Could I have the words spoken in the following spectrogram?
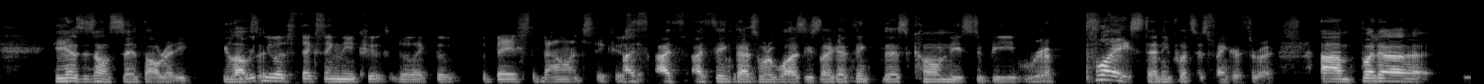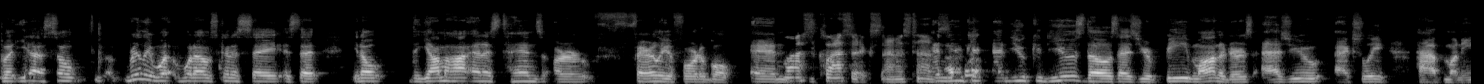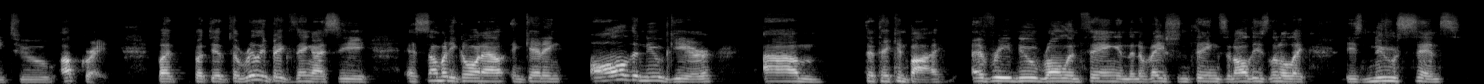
He has his own synth already. He loves think it. he was fixing the acoustic, the like the the bass, the balance, the I, acoustic. I I think that's what it was. He's like, I think this cone needs to be replaced, and he puts his finger through it. Um, but uh, but yeah. So really, what what I was gonna say is that you know the Yamaha NS10s are fairly affordable, and Class, classics, NS10. and you could and you could use those as your B monitors as you actually have money to upgrade. But but the, the really big thing I see is somebody going out and getting all the new gear um, that they can buy, every new Roland thing and the Novation things and all these little like these new synths,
